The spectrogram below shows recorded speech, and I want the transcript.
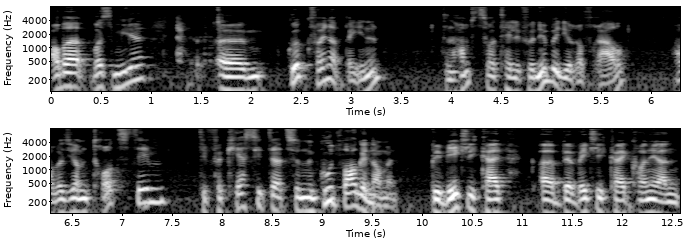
Aber was mir ähm, gut gefallen hat bei Ihnen, dann haben sie zwar telefoniert mit Ihrer Frau, aber sie haben trotzdem die Verkehrssituation gut wahrgenommen. Beweglichkeit, äh, Beweglichkeit kann ich an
